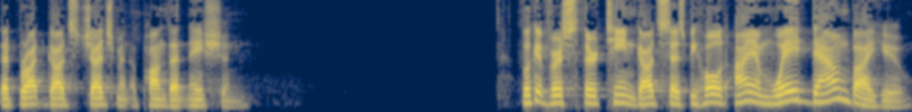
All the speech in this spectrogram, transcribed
that brought God's judgment upon that nation. Look at verse 13. God says, Behold, I am weighed down by you,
